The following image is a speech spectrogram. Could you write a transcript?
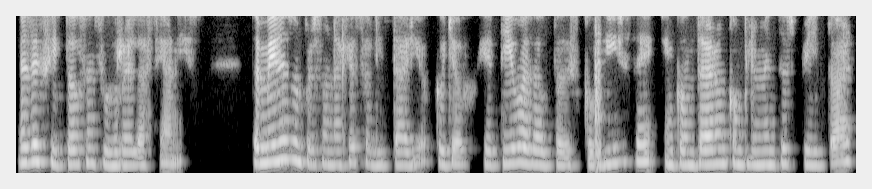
no es exitoso en sus relaciones. También es un personaje solitario, cuyo objetivo es autodescubrirse, encontrar un complemento espiritual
